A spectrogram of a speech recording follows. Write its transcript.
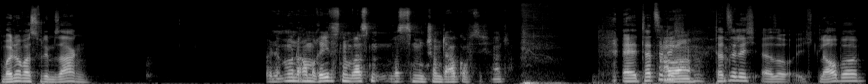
wollen noch was zu dem sagen? Ich bin immer noch am Rätseln, was, was es mit John Dark auf sich hat. Äh, tatsächlich, Aber Tatsächlich, also ich glaube,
